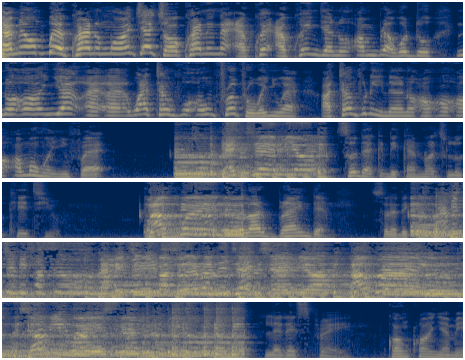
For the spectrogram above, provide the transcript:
Yami on boy kwan mo on church or kwan na akwe akwenja no ombra wodo no onye watamfo on frofro when you are atamfo ni na no omo when you fret so that they cannot locate you. The lord blind them so that they can let us pray. Konkron yami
